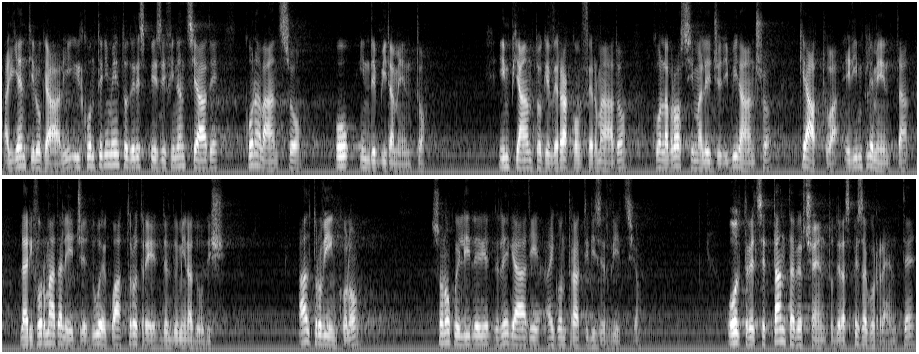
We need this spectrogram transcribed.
agli enti locali il contenimento delle spese finanziate con avanzo o indebitamento, impianto che verrà confermato con la prossima legge di bilancio che attua ed implementa la riformata legge 243 del 2012. Altro vincolo sono quelli legati ai contratti di servizio. Oltre il 70% della spesa corrente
